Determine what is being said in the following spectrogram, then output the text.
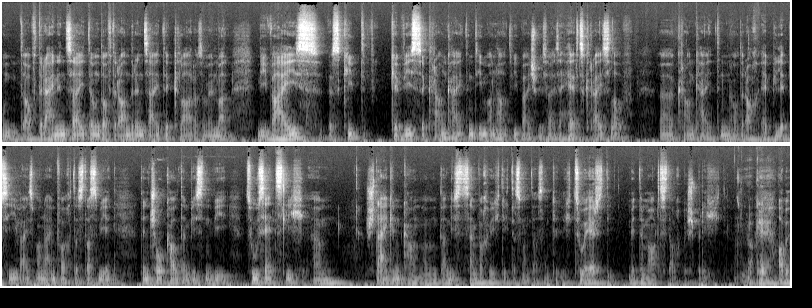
Und auf der einen Seite und auf der anderen Seite, klar, also wenn man wie weiß, es gibt gewisse Krankheiten, die man hat, wie beispielsweise Herz-Kreislauf-Krankheiten oder auch Epilepsie, weiß man einfach, dass das wie den Schock halt ein bisschen wie zusätzlich ähm, steigern kann. Und dann ist es einfach wichtig, dass man das natürlich zuerst mit dem Arzt auch bespricht. Okay. Aber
